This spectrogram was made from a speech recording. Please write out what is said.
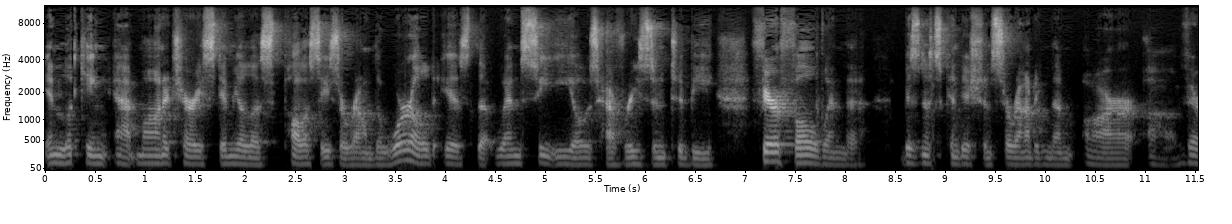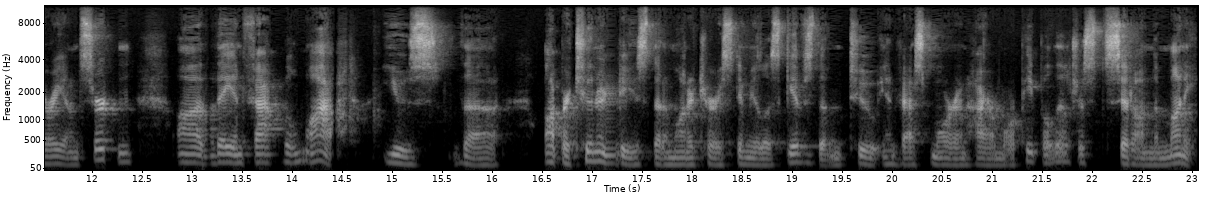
in looking at monetary stimulus policies around the world is that when CEOs have reason to be fearful, when the business conditions surrounding them are uh, very uncertain, uh, they in fact will not use the opportunities that a monetary stimulus gives them to invest more and hire more people. They'll just sit on the money.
